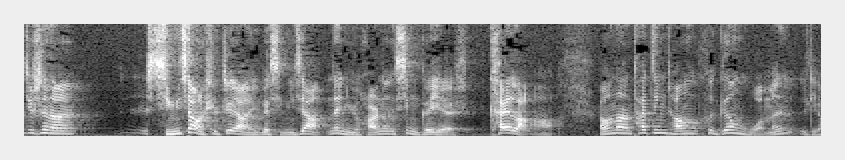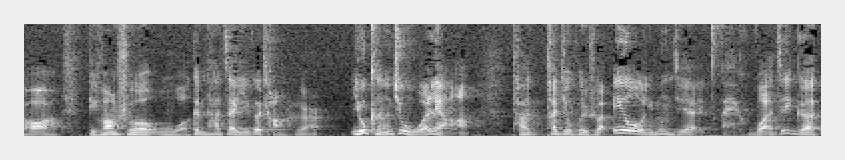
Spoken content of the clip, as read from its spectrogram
就是呢，形象是这样一个形象。那女孩呢，性格也是开朗，然后呢，她经常会跟我们聊啊，比方说我跟她在一个场合，有可能就我俩，她她就会说，哎呦，李梦洁，哎，我这个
